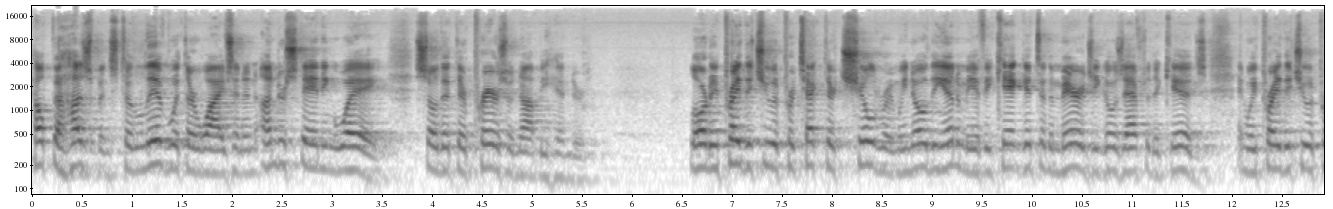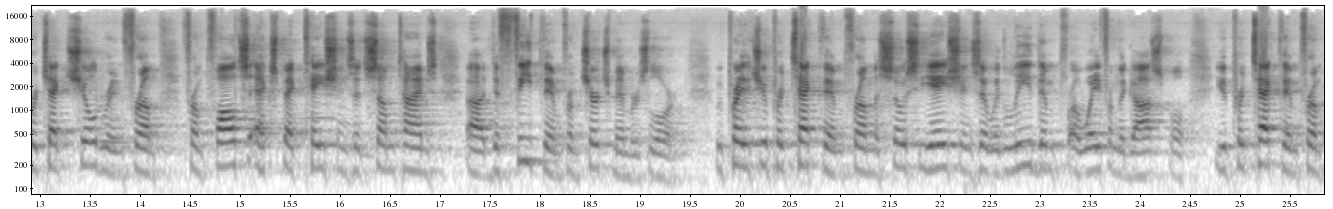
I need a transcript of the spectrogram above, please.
Help the husbands to live with their wives in an understanding way so that their prayers would not be hindered. Lord, we pray that you would protect their children. We know the enemy, if he can't get to the marriage, he goes after the kids. And we pray that you would protect children from, from false expectations that sometimes uh, defeat them from church members, Lord. We pray that you protect them from associations that would lead them away from the gospel. You'd protect them from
